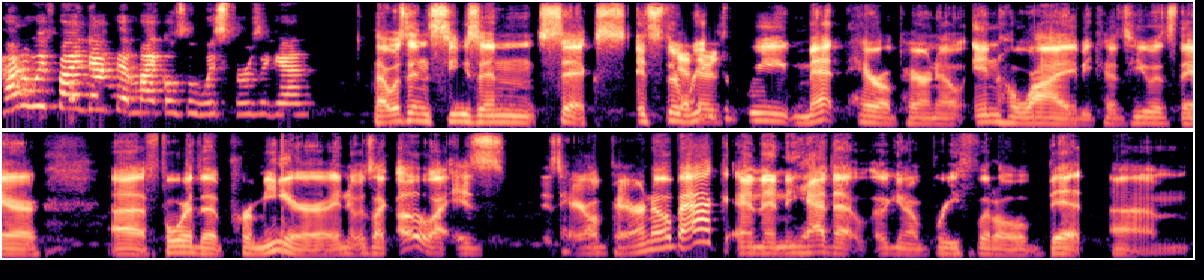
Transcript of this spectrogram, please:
How do we find out that Michael's the whispers again? That was in season six. It's the yeah, reason we met Harold Perrineau in Hawaii because he was there uh, for the premiere, and it was like, oh, is is Harold Perrineau back? And then he had that uh, you know brief little bit. Um,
